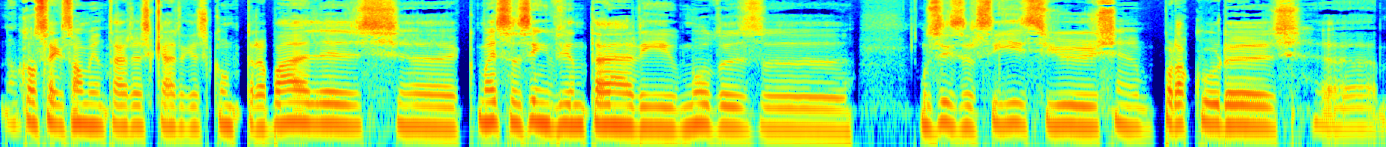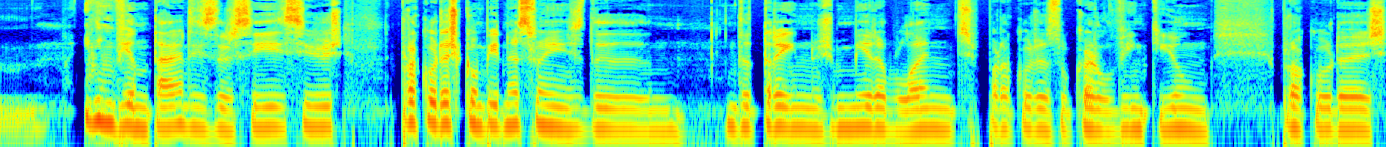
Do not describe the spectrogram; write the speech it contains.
Não consegues aumentar as cargas com que trabalhas, uh, começas a inventar e mudas uh, os exercícios, uh, procuras inventar exercícios, procuras combinações de, de treinos mirabolantes, procuras o curl 21, procuras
